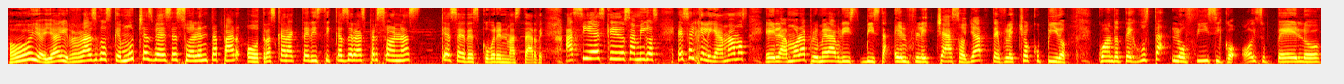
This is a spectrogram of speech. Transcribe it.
Ay, ay, ay, rasgos que muchas veces suelen tapar otras características de las personas que se descubren más tarde. Así es, queridos amigos, es el que le llamamos el amor a primera vista, el flechazo, ya te flechó Cupido. Cuando te gusta lo físico, hoy su pelo,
